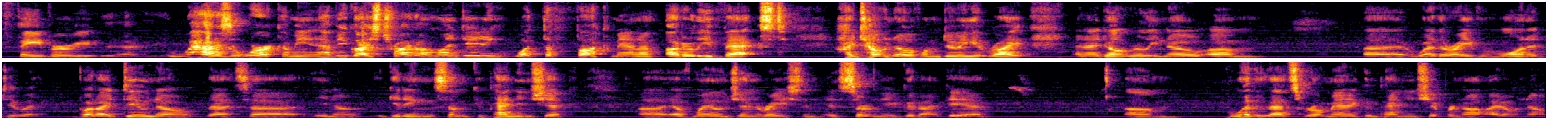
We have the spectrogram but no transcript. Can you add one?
favor? Uh, how does it work? I mean, have you guys tried online dating? What the fuck, man? I'm utterly vexed. I don't know if I'm doing it right, and I don't really know um, uh, whether I even want to do it. But I do know that uh, you know getting some companionship uh, of my own generation is certainly a good idea. Um, whether that's romantic companionship or not, I don't know.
